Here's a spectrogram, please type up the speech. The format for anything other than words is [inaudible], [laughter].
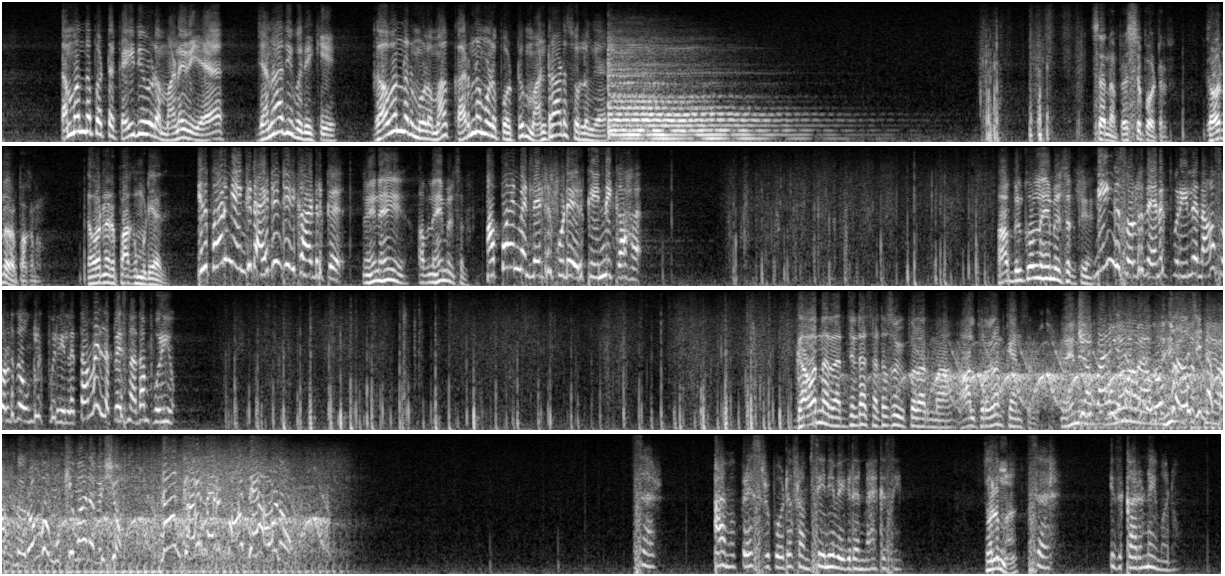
சம்பந்தப்பட்ட கைதியோட மனைவிய ஜனாதிபதிக்கு கவர்னர் மூலமா கருணை மனு போட்டு மன்றாட சொல்லுங்க சார் நான் பிரஸ் ரிப்போர்ட்டர் கவர்னரை பார்க்கணும் கவர்னரை பார்க்க முடியாது இது பாருங்க என்கிட்ட ஐடென்டிட்டி கார்டு இருக்கு नहीं नहीं अब नहीं मिल सकती அப்பாயின்மெண்ட் லெட்டர் கூட இருக்கு இன்னைக்காக आप बिल्कुल नहीं मिल सकते நீங்க சொல்றது எனக்கு புரியல நான் சொல்றது உங்களுக்கு புரியல தமிழ்ல பேசினாதான் புரியும் கவர்னர் அர்ஜென்டா சட்டசபை போறாருமா ஆல் ப்ரோக்ராம் கேன்சல் नहीं नहीं இது आपको பாருங்க, बोला ना मैं நான் आप नहीं ரொம்ப मिल urgent ஆ सकते பார்க்கணும். ரொம்ப முக்கியமான விஷயம் நான் கவர்னரை பார்த்தே ஆகணும் sir I am press reporter from சீனி விகடன் மேகசின் சொல்லுமா சார் இது கருணை மனு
